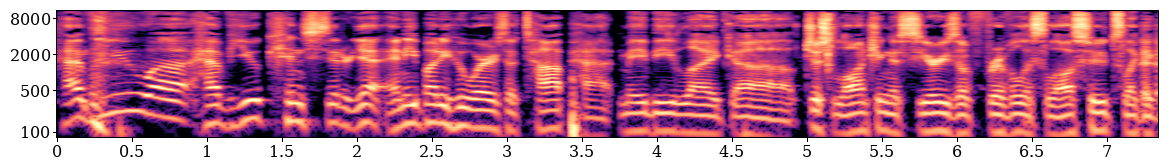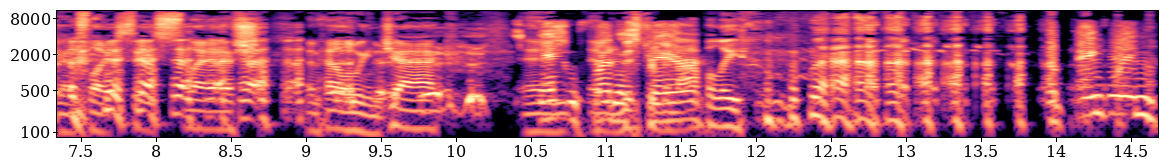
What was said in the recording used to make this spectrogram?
Have you uh, have you considered? Yeah, anybody who wears a top hat, maybe like uh, just launching a series of frivolous lawsuits, like against like say Slash and Halloween Jack and, and And Fred Mr. Astaire. Monopoly. A penguin.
